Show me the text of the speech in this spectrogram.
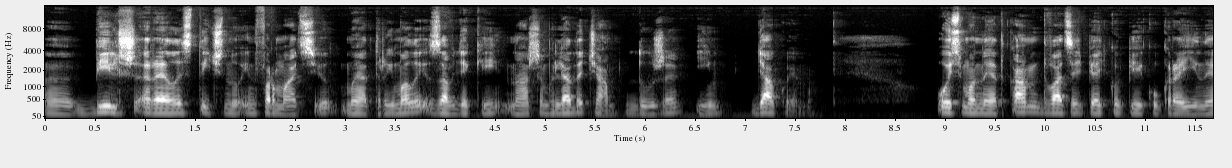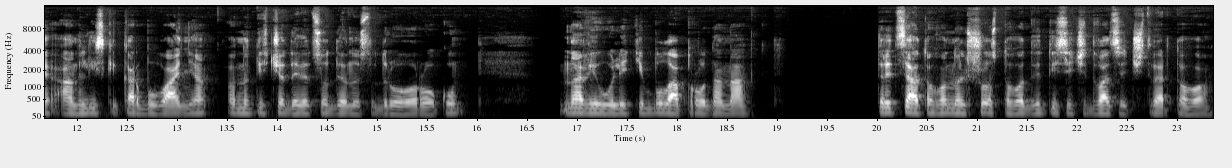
Е, Більш реалістичну інформацію ми отримали завдяки нашим глядачам. Дуже їм дякуємо. Ось монетка 25 копійок України, англійське карбування 1992 року. На Віоліті була продана 30.06.2024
